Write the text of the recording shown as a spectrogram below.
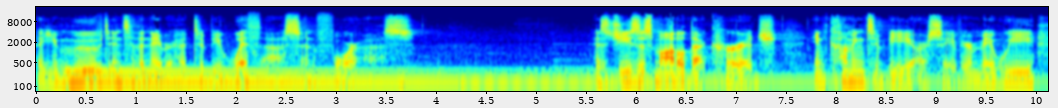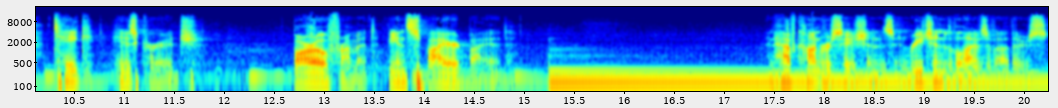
that you moved into the neighborhood to be with us and for us. As Jesus modeled that courage in coming to be our Savior, may we take his courage, borrow from it, be inspired by it, and have conversations and reach into the lives of others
